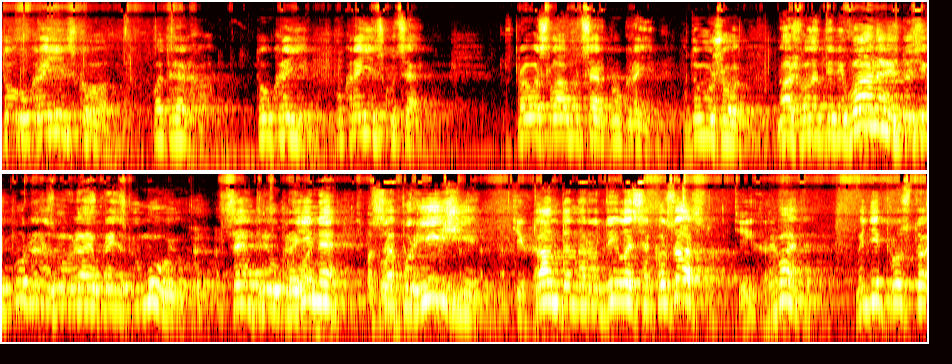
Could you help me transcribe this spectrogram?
до українського патріархату, до України, в українську церкву, православну церкву України. Тому що наш Валентин Іванович до сих пор не розмовляє українською мовою в центрі України, в Запоріжжі, Тихо. там, де народилося козацтво. Тихо. Понимаєте? Мені просто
